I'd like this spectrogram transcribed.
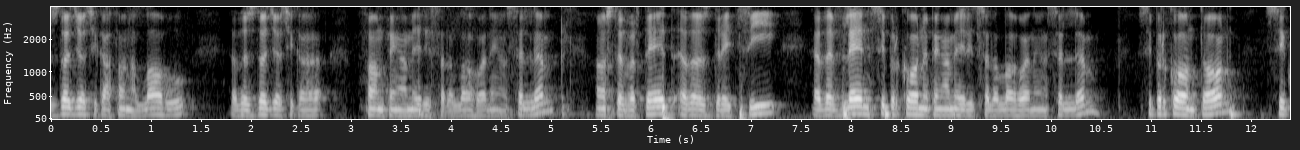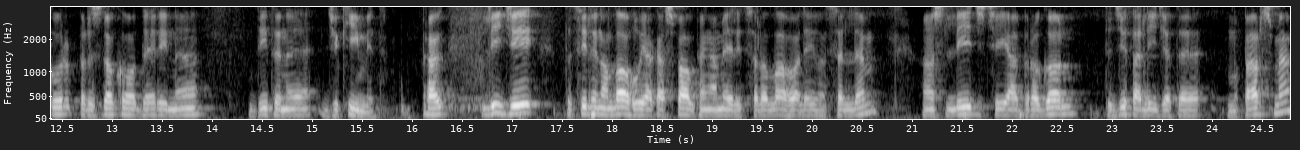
Çdo gjë që ka thënë Allahu Edhe çdo gjë që ka thënë pejgamberi sallallahu alejhi ve sellem është e vërtetë edhe është drejtësi, edhe vlen si për kohën e pejgamberit sallallahu alejhi ve sellem, si për kohën tonë, sikur për çdo kohë deri në ditën e gjykimit. Pra ligji të cilin Allahu ja ka shpallë pejgamberit sallallahu alejhi ve sellem është ligj që i abrogon të gjitha ligjet e mëparshme,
